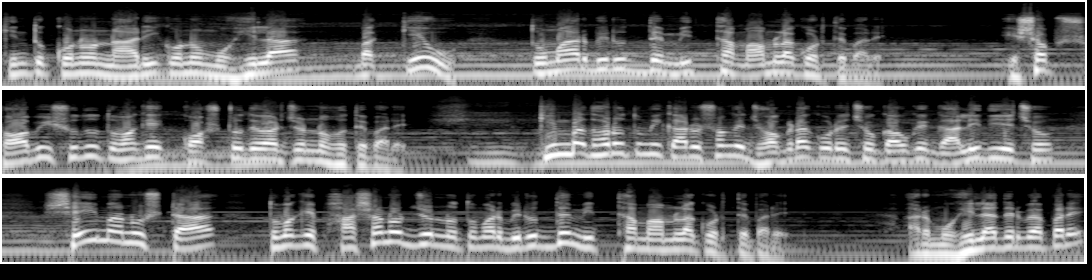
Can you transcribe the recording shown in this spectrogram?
কিন্তু কোনো নারী, কোনো মহিলা বা কেউ তোমার বিরুদ্ধে মিথ্যা মামলা করতে পারে। এসব সবই শুধু তোমাকে কষ্ট দেওয়ার জন্য হতে পারে। কিংবা ধরো তুমি কারোর সঙ্গে ঝগড়া করেছ, কাউকে গালি দিয়েছ, সেই মানুষটা তোমাকে ফাঁসানোর জন্য তোমার বিরুদ্ধে মিথ্যা মামলা করতে পারে। আর মহিলাদের ব্যাপারে,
